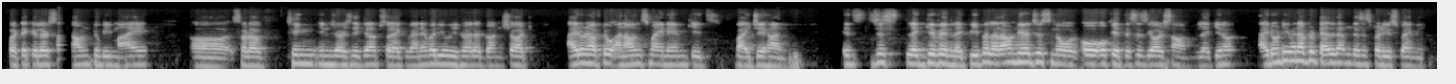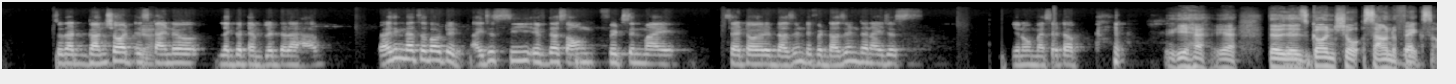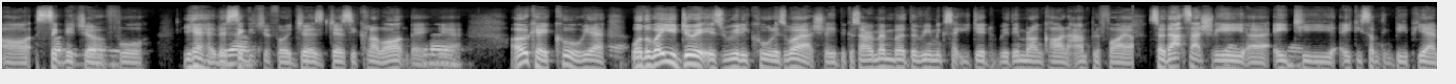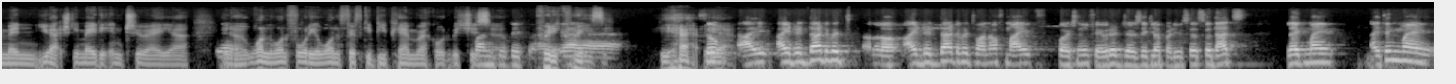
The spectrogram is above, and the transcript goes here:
particular sound to be my uh, sort of thing in Jersey Club. So like whenever you hear a gunshot, I don't have to announce my name, kids, by Jehan. It's just like given. Like people around here just know, oh, okay, this is your sound. Like you know, I don't even have to tell them this is produced by me. So that gunshot is Yeah. kind of like the template that I have. But I think that's about it. I just see if the song fits in my set or it doesn't. If it doesn't, then I just, you know, mess it up. Yeah, yeah. Tho- those gunshot sound effects are signature for yeah, they're Yeah. signature for Jersey, Jersey Club, aren't they? Yeah. Yeah. Okay, cool. Yeah. Yeah. Well, the way you do it is really cool as well, actually, because I remember the remix that you did with Imran Khan Amplifier. So that's actually uh, 80, 80 something BPM, and you actually made it into a uh, you know one 140 or 150 BPM record, which is uh, pretty Yeah, yeah, crazy. yeah. yeah, So yeah. I I did that with uh, I did that with one of my personal favorite Jersey Club producers. So that's like my I think my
